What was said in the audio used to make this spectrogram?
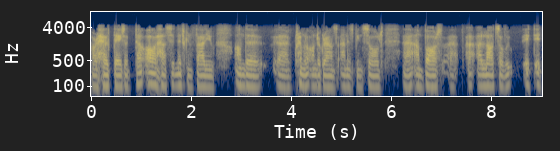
our health data. That all has significant value on the uh, criminal undergrounds and has been sold uh, and bought uh, a lot. So it, it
